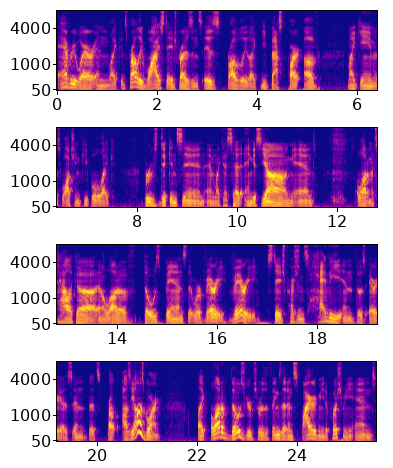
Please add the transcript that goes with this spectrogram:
everywhere. And like it's probably why stage presence is probably like the best part of my game is watching people like Bruce Dickinson and like I said Angus Young and a lot of Metallica and a lot of those bands that were very very stage presence heavy in those areas. And that's probably Ozzy Osbourne like a lot of those groups were the things that inspired me to push me and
